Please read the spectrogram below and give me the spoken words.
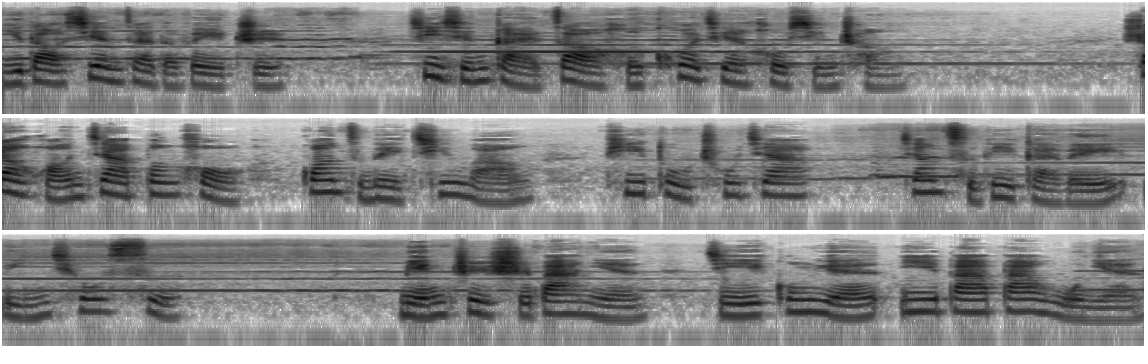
移到现在的位置，进行改造和扩建后形成。上皇驾崩后，光子内亲王。梯度出家，将此地改为灵丘寺。明治十八年，即公元一八八五年，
